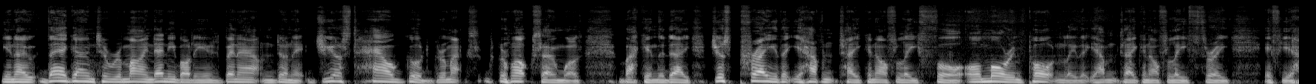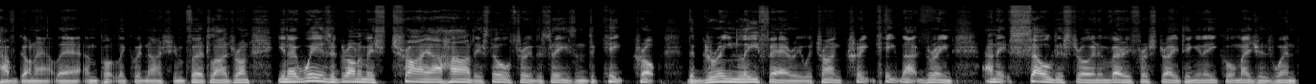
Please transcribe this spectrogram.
you know, they're going to remind anybody who's been out and done it just how good gramoxone was back in the day. Just pray that you haven't taken off leaf four, or more importantly, that you haven't taken off leaf three if you have gone out there and put liquid nitrogen fertilizer on. You know, we as agronomists try our hardest all through the season to keep crop, the green leaf area. We try and keep that green, and it's soul destroying and very frustrating in equal measures when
